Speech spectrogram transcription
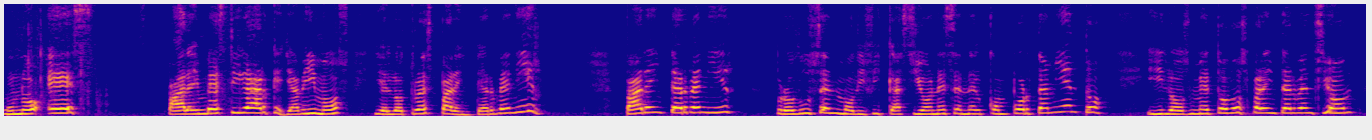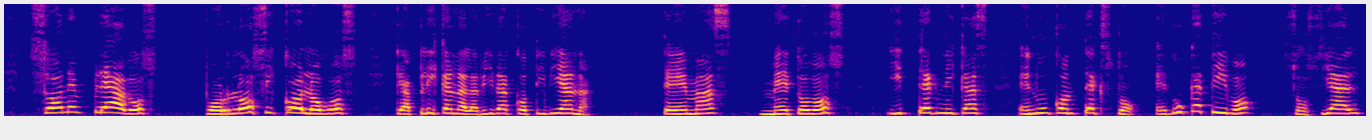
Uno es para investigar, que ya vimos, y el otro es para intervenir. Para intervenir, producen modificaciones en el comportamiento y los métodos para intervención son empleados por los psicólogos que aplican a la vida cotidiana temas, métodos y técnicas en un contexto educativo, social,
